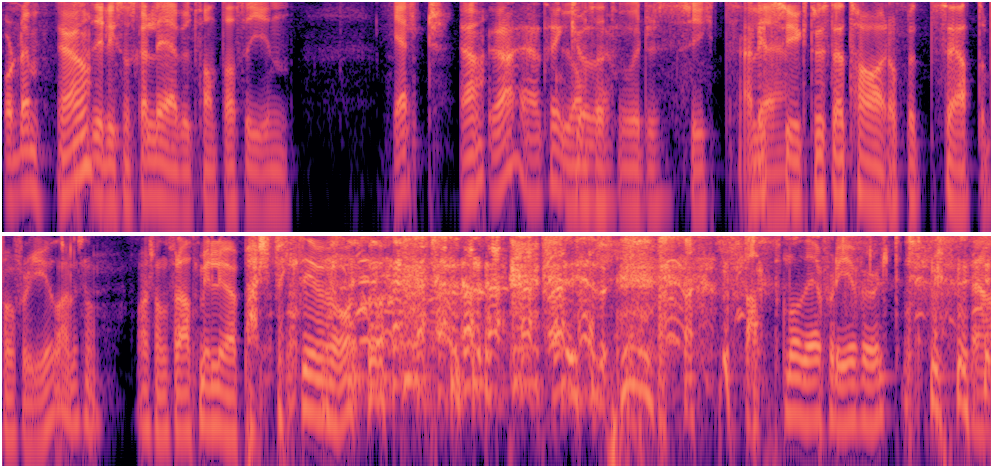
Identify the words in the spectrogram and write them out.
for dem. Ja. Hvis de liksom skal leve ut fantasien helt. Ja. Ja, jeg tenker jo det. Hvor sykt Det er litt sykt hvis det tar opp et sete på flyet, da, liksom. Bare sånn fra et miljøperspektiv òg. Stapp nå det flyet fullt. Ja.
